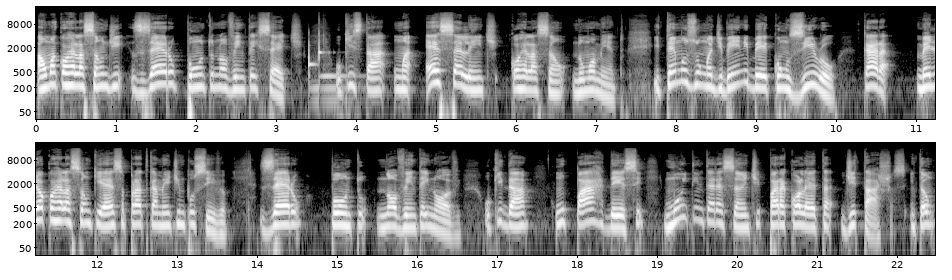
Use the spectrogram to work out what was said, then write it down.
a uma correlação de 0,97 o que está uma excelente correlação no momento. E temos uma de BNB com Zero, cara, melhor correlação que essa praticamente impossível, 0.99, o que dá um par desse muito interessante para coleta de taxas. Então,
